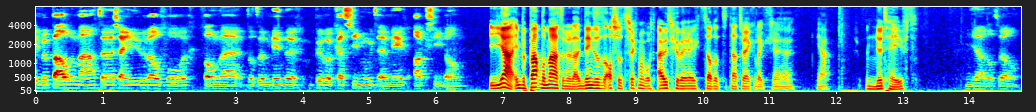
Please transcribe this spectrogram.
in bepaalde mate zijn jullie er wel voor van, eh, dat er minder bureaucratie moet en meer actie dan. Ja, in bepaalde mate inderdaad. Ik denk dat als het zeg maar wordt uitgewerkt, dat het daadwerkelijk eh, ja, een nut heeft. Ja, dat wel.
